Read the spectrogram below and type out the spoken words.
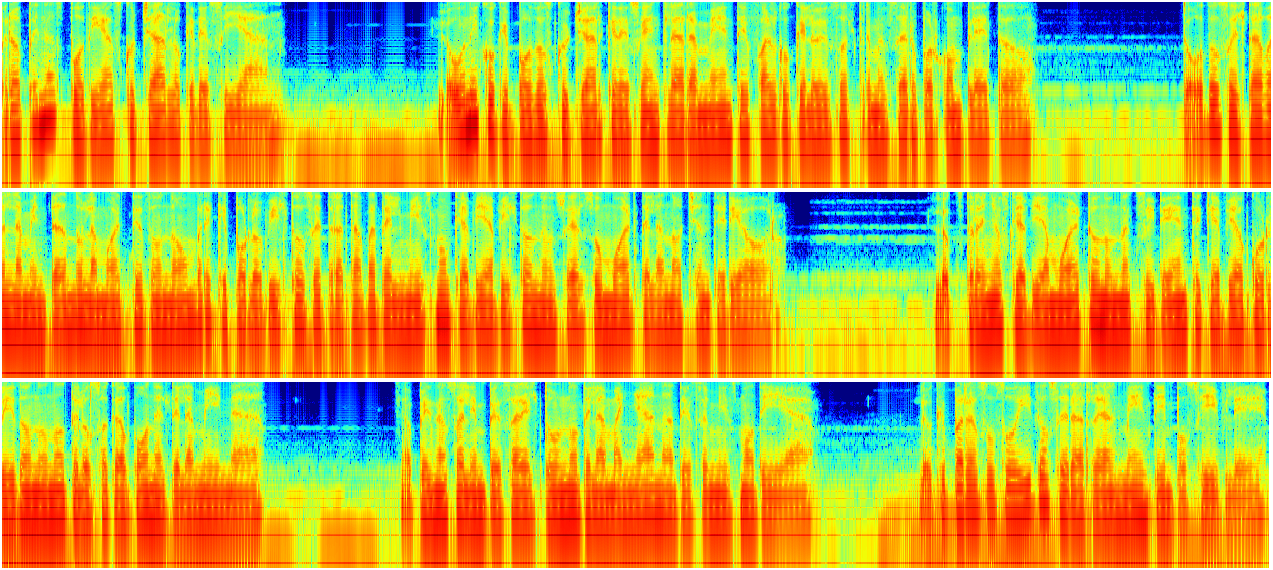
pero apenas podía escuchar lo que decían. Lo único que pudo escuchar que decían claramente fue algo que lo hizo estremecer por completo. Todos estaban lamentando la muerte de un hombre que por lo visto se trataba del mismo que había visto anunciar su muerte la noche anterior. Lo extraño es que había muerto en un accidente que había ocurrido en uno de los agabones de la mina, apenas al empezar el turno de la mañana de ese mismo día, lo que para sus oídos era realmente imposible.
